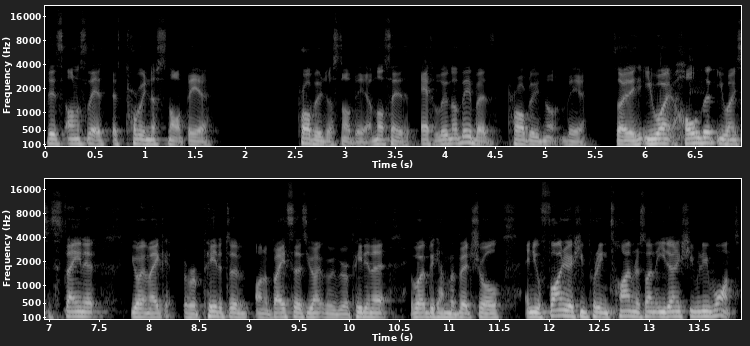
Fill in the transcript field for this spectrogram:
there's honestly it's, it's probably just not there. Probably just not there. I'm not saying it's absolutely not there, but it's probably not there. So you won't hold it, you won't sustain it, you won't make it repetitive on a basis, you won't be repeating it, it won't become habitual, and you'll find you're actually putting time into something you don't actually really want.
